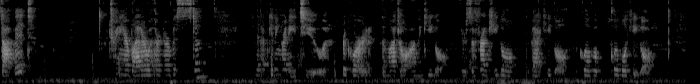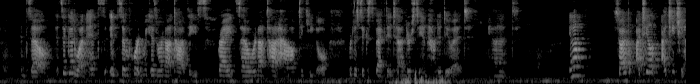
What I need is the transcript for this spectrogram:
stop it. Training our bladder with our nervous system. And then I'm getting ready to record the module on the Kegel. There's the front Kegel, the back Kegel, the global, global Kegel. And so it's a good one. It's it's important because we're not taught these, right? So we're not taught how to Kegel. We're just expected to understand how to do it. And you know, so I, I, tell, I teach you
